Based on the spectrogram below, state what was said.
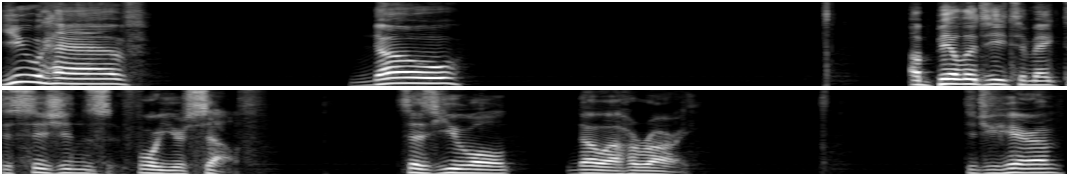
You have no ability to make decisions for yourself, says Yuval Noah Harari. Did you hear him?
